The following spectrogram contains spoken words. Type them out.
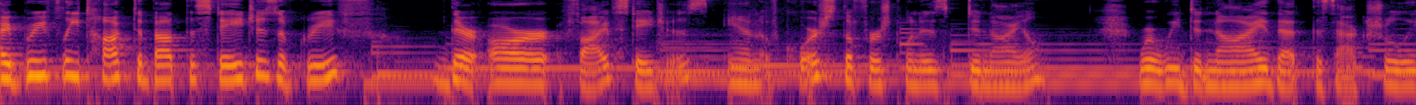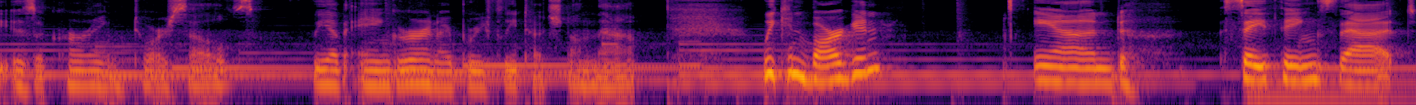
I briefly talked about the stages of grief. There are five stages, and of course, the first one is denial, where we deny that this actually is occurring to ourselves. We have anger, and I briefly touched on that. We can bargain and say things that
